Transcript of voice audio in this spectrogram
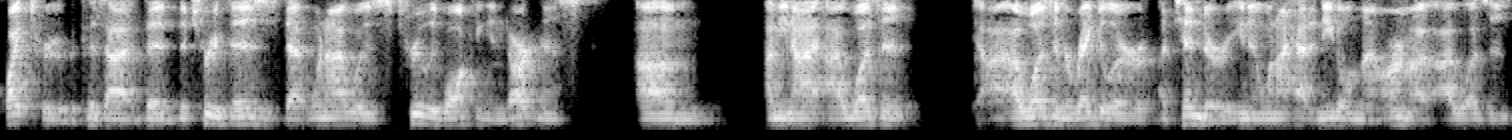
quite true because I, the the truth is is that when I was truly walking in darkness, um, I mean, I, I wasn't I wasn't a regular attender. You know, when I had a needle in my arm, I, I wasn't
